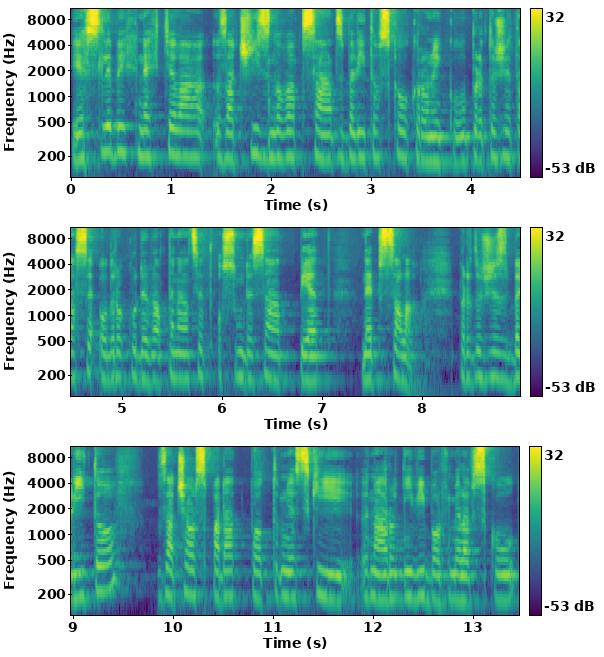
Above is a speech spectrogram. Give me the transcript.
jestli bych nechtěla začít znova psát z Belítovskou kroniku, protože ta se od roku 1985 nepsala, protože z Belítov začal spadat pod Městský národní výbor v Milevsku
